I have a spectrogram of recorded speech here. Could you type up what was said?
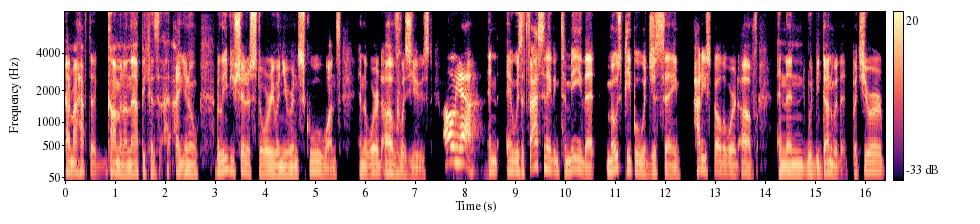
Adam, I have to comment on that because I, I, you know, believe you shared a story when you were in school once and the word of was used. Oh, yeah. And it was fascinating to me that most people would just say, How do you spell the word of? And then would be done with it. But your,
